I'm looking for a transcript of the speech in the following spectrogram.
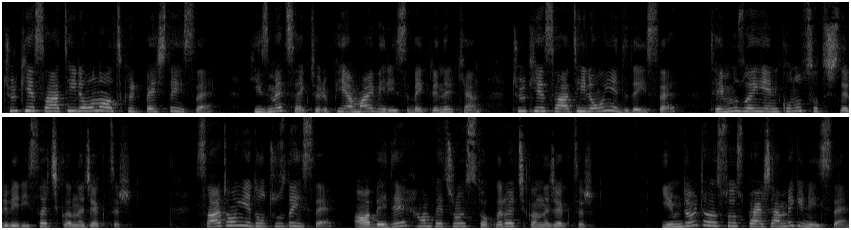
Türkiye saatiyle 16.45'te ise hizmet sektörü PMI verisi beklenirken Türkiye saatiyle 17'de ise Temmuz ayı yeni konut satışları verisi açıklanacaktır. Saat 17.30'da ise ABD ham petrol stokları açıklanacaktır. 24 Ağustos Perşembe günü ise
